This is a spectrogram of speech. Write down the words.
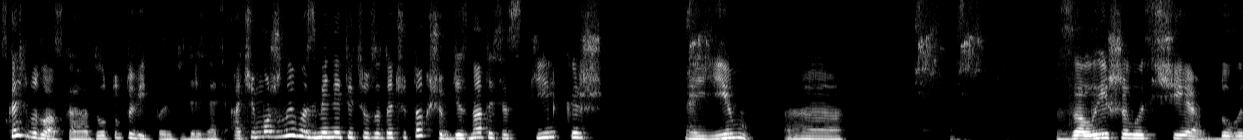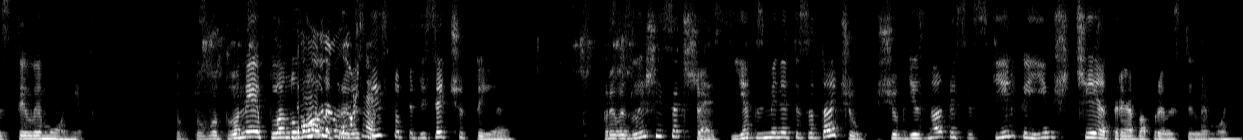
Скажіть, будь ласка, то- тобто відповідь відрізняється. А чи можливо змінити цю задачу так, щоб дізнатися, скільки ж їм е, залишилось ще довести лимонів? Тобто, от вони планували Да, привезти 154, привезли 66. Як змінити задачу, щоб дізнатися, скільки їм ще треба привезти лимонів?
